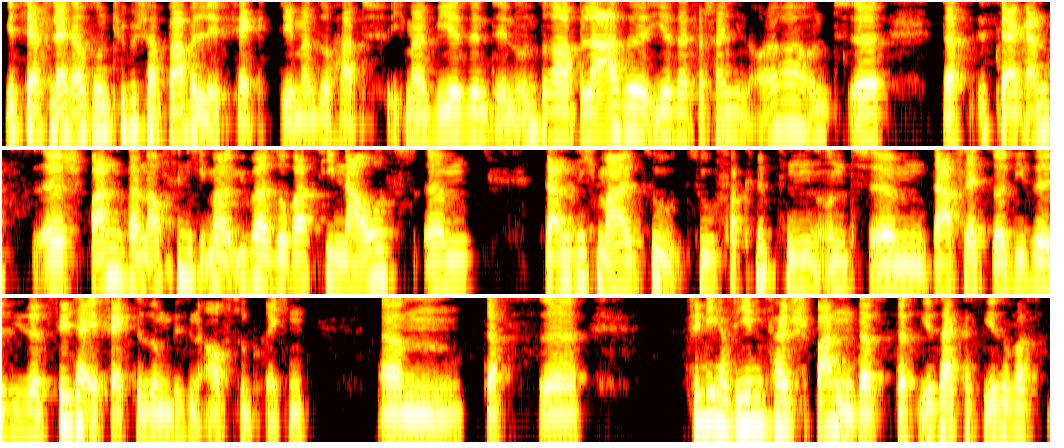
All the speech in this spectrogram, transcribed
ist ja vielleicht auch so ein typischer Bubble-Effekt, den man so hat. Ich meine, wir sind in unserer Blase, ihr seid wahrscheinlich in eurer und äh, das ist ja ganz äh, spannend, dann auch, finde ich, immer über sowas hinaus. Ähm, dann sich mal zu, zu verknüpfen und ähm, da vielleicht so diese, diese Filtereffekte so ein bisschen aufzubrechen. Ähm, das äh, finde ich auf jeden Fall spannend, dass, dass ihr sagt, dass ihr sowas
